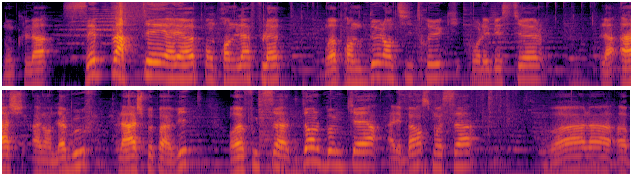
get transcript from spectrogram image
Donc là, c'est parti Allez hop, on prend de la flotte. On va prendre deux lentilles trucs pour les bestioles. La hache, ah non, de la bouffe. La hache peut pas, vite. On va foutre ça dans le bunker. Allez, balance-moi ça. Voilà, hop,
